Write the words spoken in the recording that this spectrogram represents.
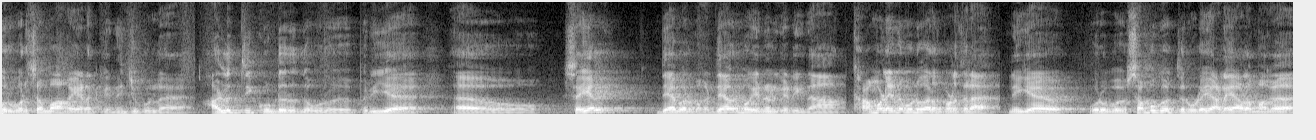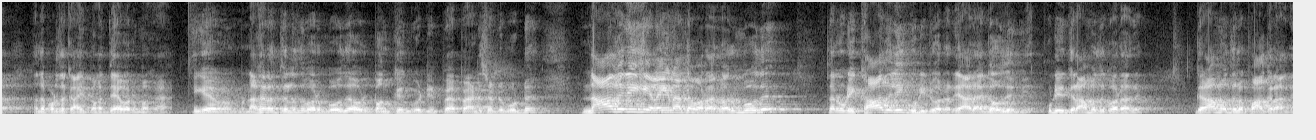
ஒரு வருஷமாக எனக்கு நெஞ்சுக்குள்ள அழுத்தி கொண்டிருந்த ஒரு பெரிய செயல் தேவர் மகன். தேவர் மகன் என்னன்னு கேட்டிங்கன்னா கமல் என்ன பண்ணுவார் அந்த படத்தில்? நீங்கள் ஒரு சமூகத்தினுடைய அடையாளமாக அந்த படத்தை காமிப்பாங்க தேவர் மகன். நீங்கள் நகரத்திலேருந்து வரும்போது அவர் பங்கு வெட்டி பே பேண்ட் ஷர்ட்டு போட்டு நாகரீக இளைஞனாக தான் வர்றார். வரும்போது தன்னுடைய காதலையும் கூட்டிகிட்டு வர்றார். யாரா? கௌதமி. கூட்டிகிட்டு கிராமத்துக்கு வர்றாரு. கிராமத்தில் பார்க்குறாங்க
